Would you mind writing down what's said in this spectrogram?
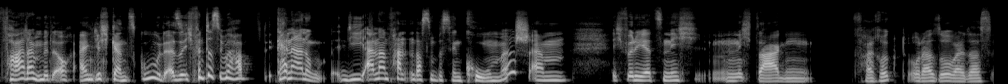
fahre damit auch eigentlich ganz gut. Also ich finde das überhaupt, keine Ahnung, die anderen fanden das ein bisschen komisch. Ähm, ich würde jetzt nicht, nicht sagen, verrückt oder so, weil das,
